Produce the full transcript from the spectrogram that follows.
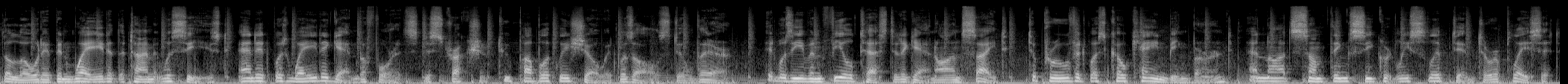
The load had been weighed at the time it was seized, and it was weighed again before its destruction to publicly show it was all still there. It was even field tested again on site to prove it was cocaine being burned and not something secretly slipped in to replace it.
